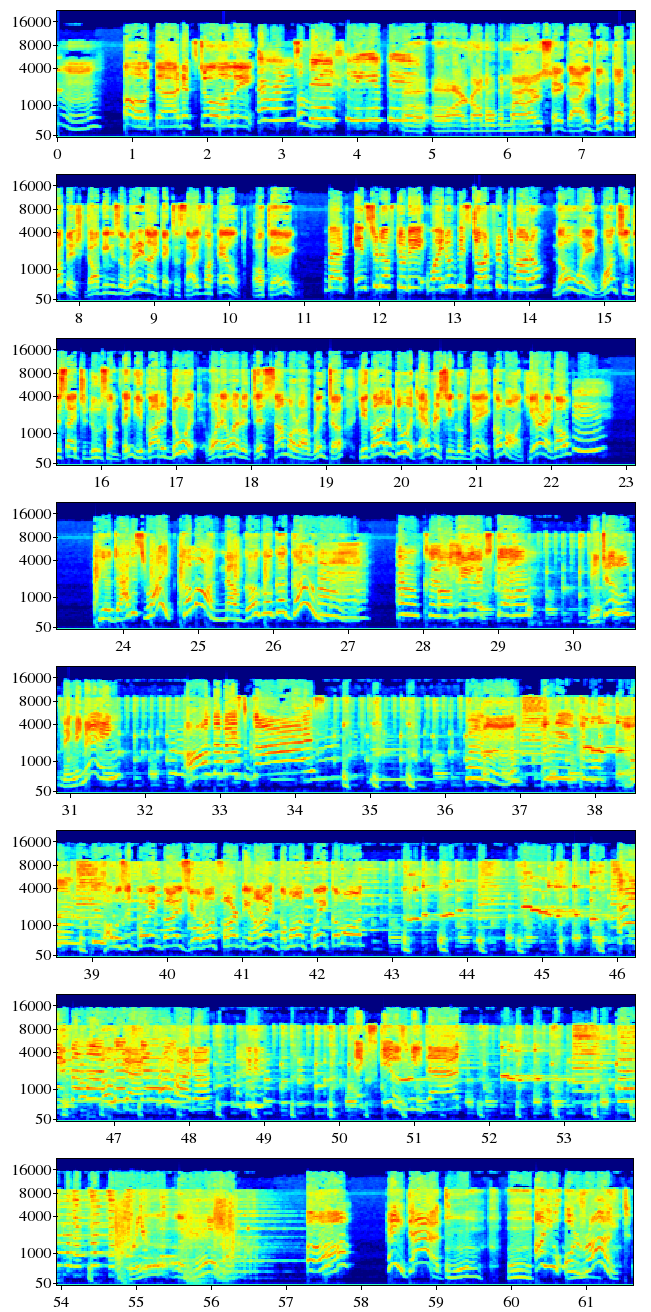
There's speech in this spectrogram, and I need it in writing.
Hmm. Oh, Dad, it's too early. I'm still sleeping. Uh, oh, I can't open my eyes. Hey, guys, don't talk rubbish. Jogging is a very light exercise for health, okay? But instead of today, why don't we start from tomorrow? No way. Once you decide to do something, you gotta do it. Whatever it is, summer or winter, you gotta do it every single day. Come on, here I go. Hmm? Your dad is right. Come on. Now go, go, go, go. Hmm. Okay. Okay, let's go. Me too. Ning, ning, ning. All the best, guys. One, three, four, one, two. How is it going, guys? You're all far behind. Come on, quick, come on. Hey, come on, Oh, let's Dad, go. try harder. Excuse me, Dad. Huh? Hey, Dad. Are you all right?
